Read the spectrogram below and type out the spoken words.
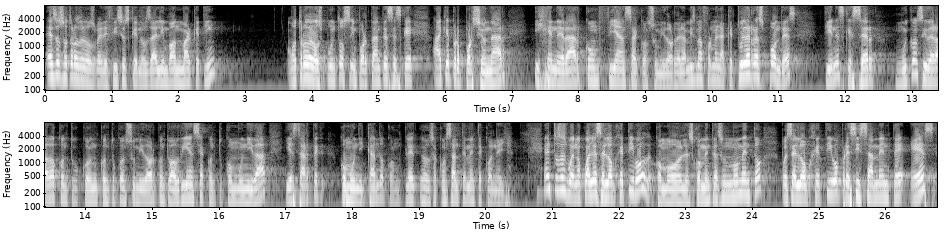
eso es otro de los beneficios que nos da el inbound marketing. Otro de los puntos importantes es que hay que proporcionar y generar confianza al consumidor. De la misma forma en la que tú le respondes, tienes que ser muy considerado con tu, con, tu consumidor, con tu audiencia, con tu comunidad y estarte comunicando constantemente con ella. Entonces, bueno, ¿cuál es el objetivo? Como les comenté hace un momento, pues el objetivo precisamente es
